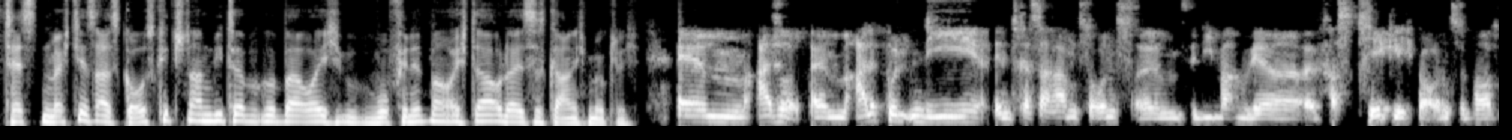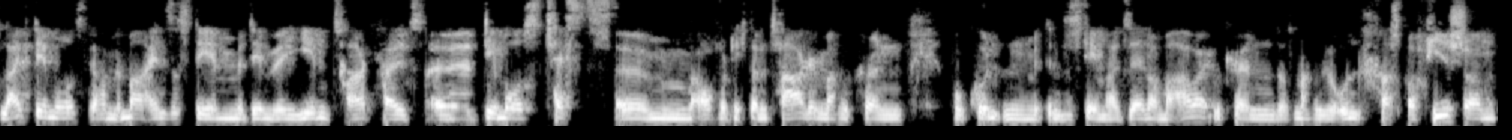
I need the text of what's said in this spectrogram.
testen möchte jetzt als Ghost Kitchen Anbieter bei euch, wo findet man euch da oder ist es gar nicht möglich? Ähm, also ähm, alle Kunden, die Interesse haben zu uns, ähm, für die machen wir äh, fast täglich bei uns im Haus Live-Demos. Wir haben immer ein System, mit dem wir jeden Tag halt äh, Demos, Tests, ähm, auch wirklich dann Tage machen können, wo Kunden mit dem System halt selber mal arbeiten können. Das machen wir unfassbar viel schon.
